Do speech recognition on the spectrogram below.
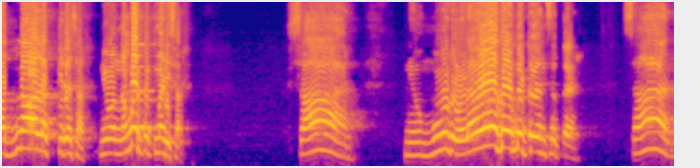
ಹದಿನಾಲ್ಕಿದೆ ಸರ್. ನೀವು ಒಂದು ನಂಬರ್ ಪಿಕ್ ಮಾಡಿ ಸರ್. ಸಾರ್, ನೀವು ಮೂಡ್ ಒಳಗೋಗ್ಬಿಟ್ರಿ ಅನ್ಸುತ್ತೆ. Sir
